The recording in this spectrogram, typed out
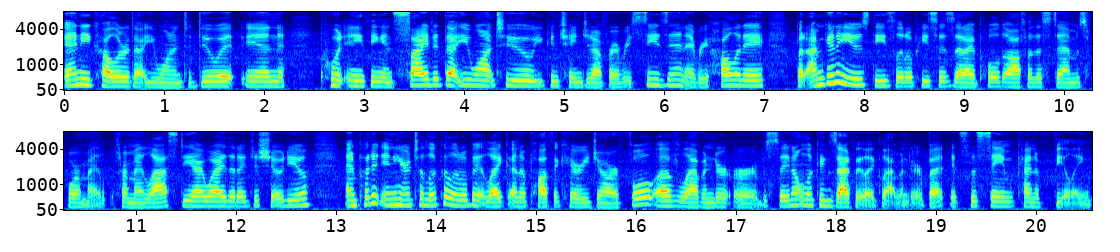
any color that you wanted to do it in, put anything inside it that you want to. You can change it out for every season, every holiday, but I'm going to use these little pieces that I pulled off of the stems for my from my last DIY that I just showed you and put it in here to look a little bit like an apothecary jar full of lavender herbs. They don't look exactly like lavender, but it's the same kind of feeling.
